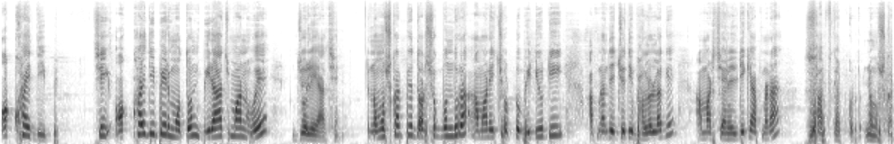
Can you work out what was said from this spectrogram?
অক্ষয় দ্বীপ। সেই অক্ষয় দ্বীপের মতন বিরাজমান হয়ে জ্বলে আছেন। তো নমস্কার প্রিয় দর্শক বন্ধুরা, আমার এই ছোট্ট ভিডিওটি আপনাদের যদি ভালো লাগে, আমার চ্যানেলটিকে আপনারা সাবস্ক্রাইব করবেন। নমস্কার।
